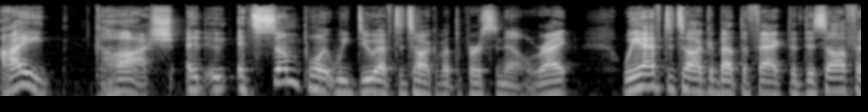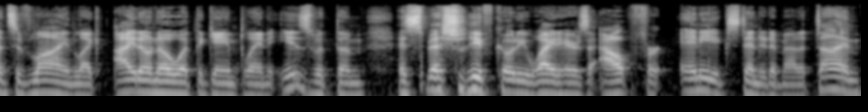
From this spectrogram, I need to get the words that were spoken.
I, gosh, at, at some point we do have to talk about the personnel, right? We have to talk about the fact that this offensive line, like, I don't know what the game plan is with them, especially if Cody Whitehair's out for any extended amount of time.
